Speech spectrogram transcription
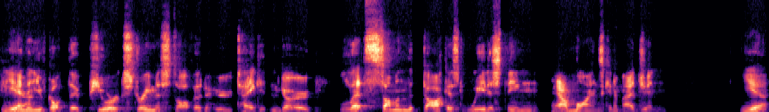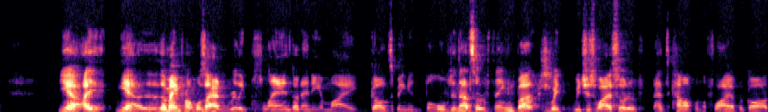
Yeah. and then you've got the pure extremists of it who take it and go let's summon the darkest weirdest thing our minds can imagine. Yeah, yeah, I yeah. The main problem was I hadn't really planned on any of my gods being involved in that sort of thing, but which, which is why I sort of had to come up on the fly of a god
